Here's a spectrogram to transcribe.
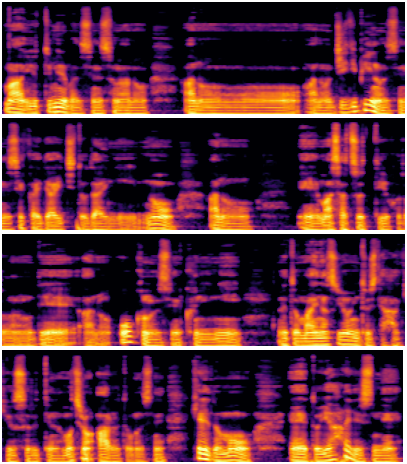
まあ言ってみればですね、そのあの、あの、あの GDP のですね、世界第一と第二の、あの、えー、摩擦っていうことなので、あの、多くのですね、国に、えっ、と、マイナス要因として波及するっていうのはもちろんあると思うんですね。けれども、えっ、と、やはりですね、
